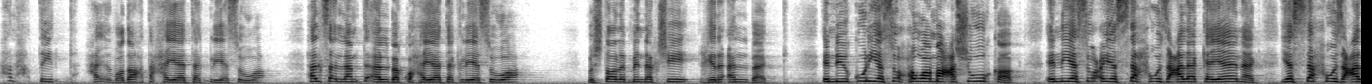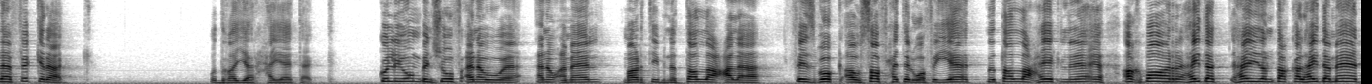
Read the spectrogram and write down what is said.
هل حطيت وضعت حياتك ليسوع؟ هل سلمت قلبك وحياتك ليسوع؟ مش طالب منك شيء غير قلبك. إن يكون يسوع هو معشوقك إن يسوع يستحوذ على كيانك يستحوذ على فكرك وتغير حياتك. كل يوم بنشوف أنا وأنا وأمال مارتي بنطلع على فيسبوك أو صفحة الوفيات. نطلع هيك نلاقي أخبار. هيدا هيدا انتقل. هيدا مات.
